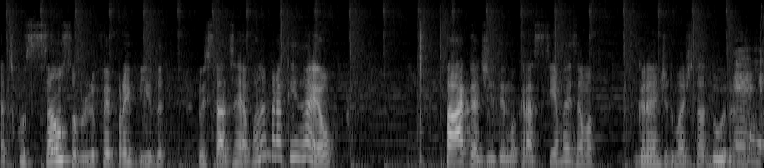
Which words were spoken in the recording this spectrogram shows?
a discussão sobre o livro foi proibida no Estado de Israel. Vou lembrar que Israel paga de democracia, mas é uma grande de uma ditadura. né?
